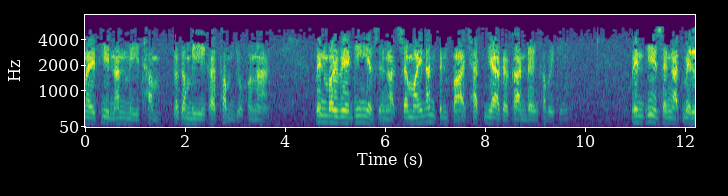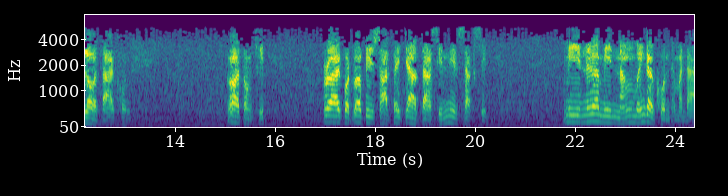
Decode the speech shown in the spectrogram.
ในที่นั้นมีถ้ำแล้วก็มีกระท่อมอยู่ข้างหน้า เป็นบริเวณที่เงียบสงัด สมัยนั้นเป็นป่าชัดยากกับการเดินเข้าไปถึง เป็นที่สงัดไม่ล่อตาคน ก็ต้องคิด ปรากฏว่าปีศาจพระเจ้าตากสินนี่ศักดิ์สิทธิ์ มีเนื้อมีหนังเหมือนกับคนธรรมดา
